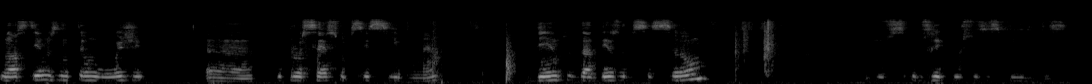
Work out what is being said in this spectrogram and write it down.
Nós temos então hoje uh, o processo obsessivo, né? Dentro da desobsessão dos, recursos espíritas.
